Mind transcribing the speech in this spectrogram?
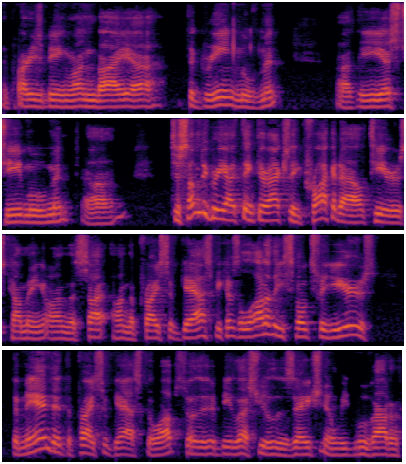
The party is being run by uh, the Green Movement, uh, the ESG movement. Uh, to some degree, I think there are actually crocodile tears coming on the si- on the price of gas because a lot of these folks for years demanded the price of gas go up so that there'd be less utilization and we'd move out of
